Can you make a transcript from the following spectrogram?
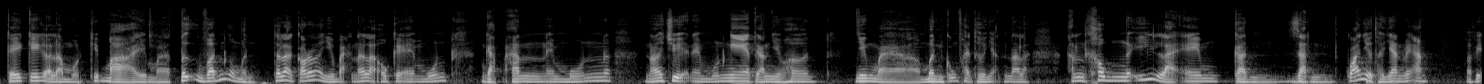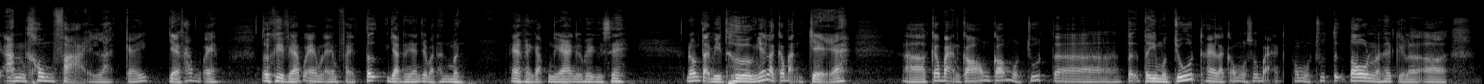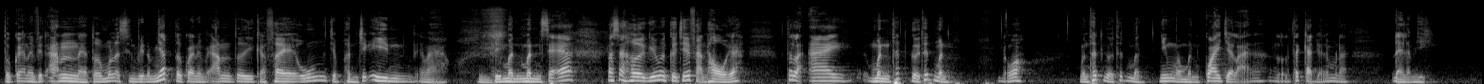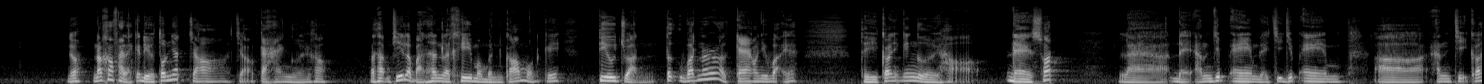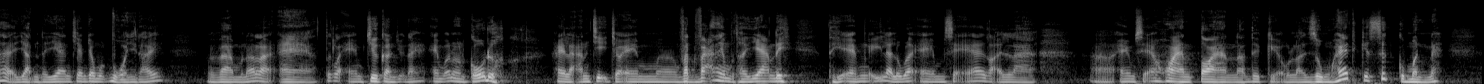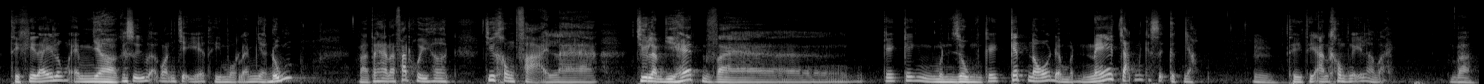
cái cái gọi là một cái bài mà tự vấn của mình. Tức là có rất là nhiều bạn nói là, ok, em muốn gặp anh, em muốn nói chuyện, em muốn nghe từ anh nhiều hơn. Nhưng mà mình cũng phải thừa nhận ra là anh không nghĩ là em cần dành quá nhiều thời gian với anh. Bởi vì anh không phải là cái giải pháp của em. Đôi khi giải pháp của em là em phải tự dành thời gian cho bản thân mình. Em phải gặp người A, người B, người C. Đúng không? Tại vì thường nhất là các bạn trẻ à, các bạn có có một chút à, tự ti một chút hay là có một số bạn có một chút tự tôn là theo kiểu là ờ, tôi quen ở Việt Anh này tôi muốn là sinh viên năm nhất tôi quen ở Việt Anh tôi đi cà phê uống chụp hình check in. Vào. Thì mình mình sẽ nó sẽ hơi cái cơ chế phản hồi á. Tức là ai mình thích người thích mình đúng không? Mình thích người thích mình nhưng mà mình quay trở lại đó, tất cả chuyện đó mình là để làm gì? Đúng không? nó có phải là cái điều tốt nhất cho cho cả hai người hay không? Và thậm chí là bản thân là khi mà mình có một cái tiêu chuẩn tự vấn nó rất là cao như vậy á, thì có những cái người họ đề xuất là để anh giúp em để chị giúp em uh, anh chị có thể dành thời gian cho em trong một buổi gì đấy. Và mình nói là à tức là em chưa cần chuyện đấy em vẫn còn cố được. Hay là anh chị cho em vật vặt vã thêm một thời gian đi. Thì em nghĩ là lúc đó em sẽ gọi là ờ, em sẽ hoàn toàn là theo kiểu là dùng hết cái sức của mình ấy. Thì khi đấy lúc em nhờ cái sự giúp đỡ của anh chị ấy, thì một là em nhờ đúng và thứ hai nó phát huy hơn. Chứ không phải là chưa làm gì hết và cái cái mình dùng cái kết nối để mình né tránh cái sự cực nhọc ừ. thì thì anh không nghĩ là vậy Vâng.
